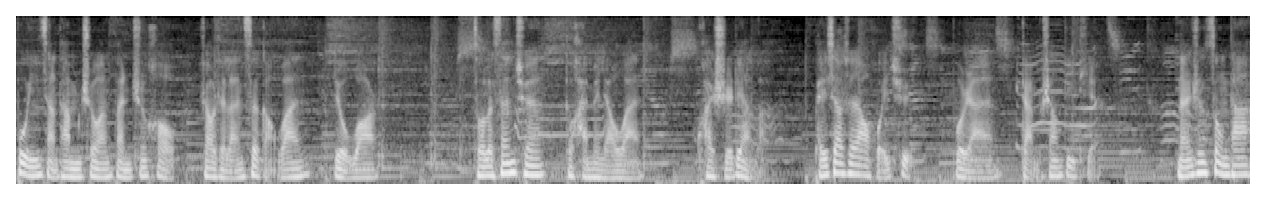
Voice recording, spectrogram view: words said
不影响他们吃完饭之后绕着蓝色港湾遛弯儿。走了三圈都还没聊完，快十点了，裴笑笑要回去，不然赶不上地铁。男生送她，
